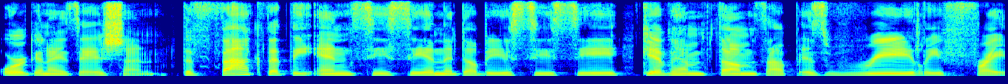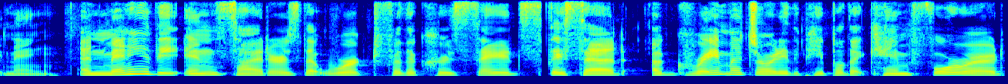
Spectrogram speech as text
organization. The fact that the NCC and the WCC give him thumbs up is really frightening. And many of the insiders that worked for the Crusades, they said a great majority of the people that came forward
